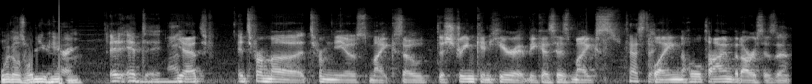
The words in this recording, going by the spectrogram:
Wiggles, what are you hearing? It, it, yeah, it's it's from uh it's from Neo's mic, so the stream can hear it because his mic's Testing. playing the whole time, but ours isn't.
